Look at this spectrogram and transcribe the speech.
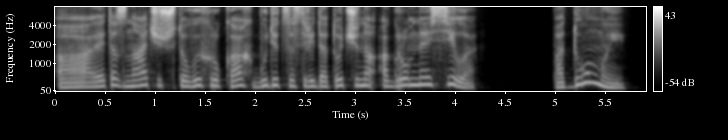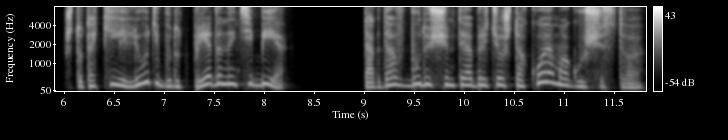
а это значит, что в их руках будет сосредоточена огромная сила. Подумай, что такие люди будут преданы тебе. Тогда в будущем ты обретешь такое могущество,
